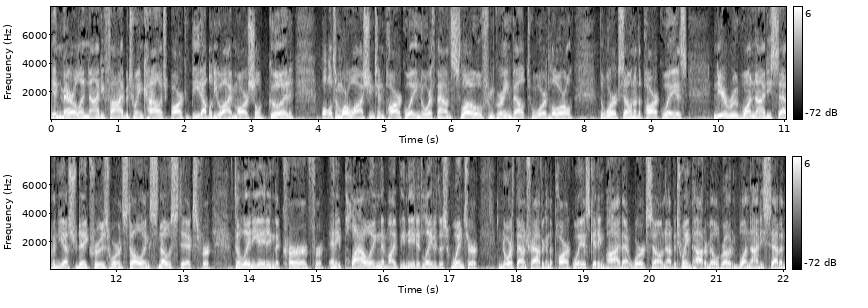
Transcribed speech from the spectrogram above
In Maryland 95 between College Park and BWI Marshall, good. Baltimore Washington Parkway northbound slow from Greenbelt toward Laurel. The work zone on the parkway is near Route 197. Yesterday, crews were installing snow sticks for delineating the curb for any plowing that might be needed later this winter. Northbound traffic on the parkway is getting by that work zone uh, between Powder Mill Road and 197.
